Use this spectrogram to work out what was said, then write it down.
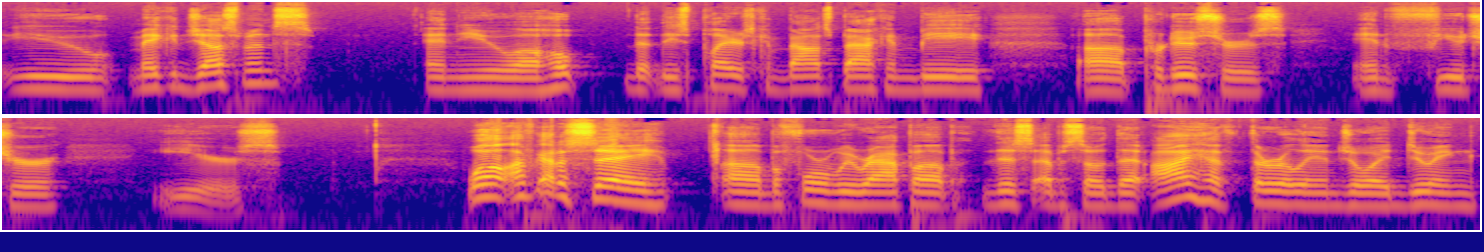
you make adjustments, and you uh, hope that these players can bounce back and be uh, producers in future years. Well, I've got to say, uh, before we wrap up this episode that I have thoroughly enjoyed doing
